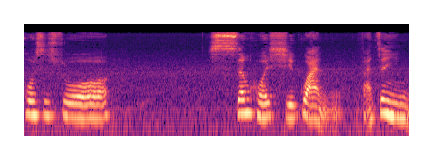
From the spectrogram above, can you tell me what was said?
或是说。生活习惯，反正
